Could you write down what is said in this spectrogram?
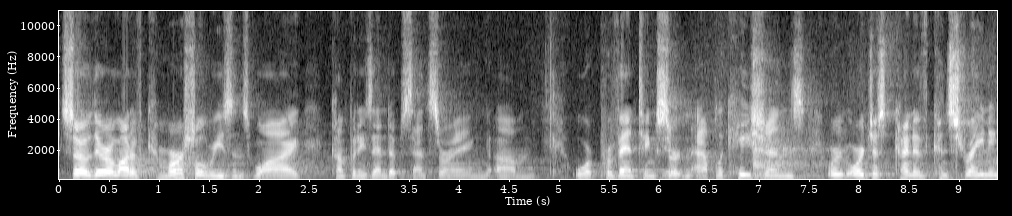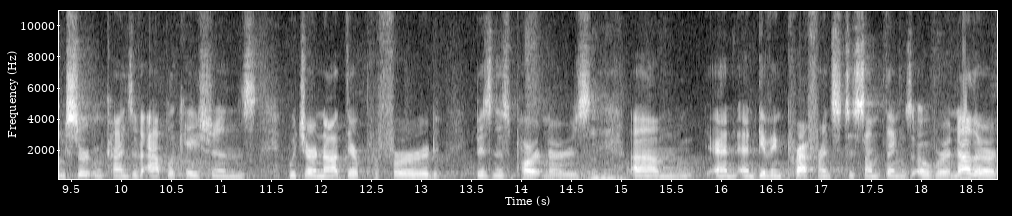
So there are a lot of commercial reasons why companies end up censoring um, or preventing certain applications or, or just kind of constraining certain kinds of applications which are not their preferred business partners um, and, and giving preference to some things over another,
